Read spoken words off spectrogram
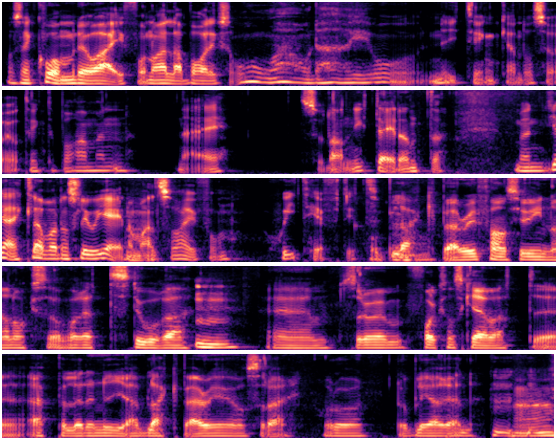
och sen kom då iPhone och alla bara liksom, oh wow, det här är oh, nytänkande och så. Jag tänkte bara, men nej, sådär nytt är det inte. Men jäklar vad den slog igenom alltså, iPhone. Skithäftigt. Och Blackberry fanns ju innan också och var rätt stora Mm. Ehm, Så det var folk som skrev att eh, Apple är det nya Blackberry och sådär Och då, då blev jag rädd Mm.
